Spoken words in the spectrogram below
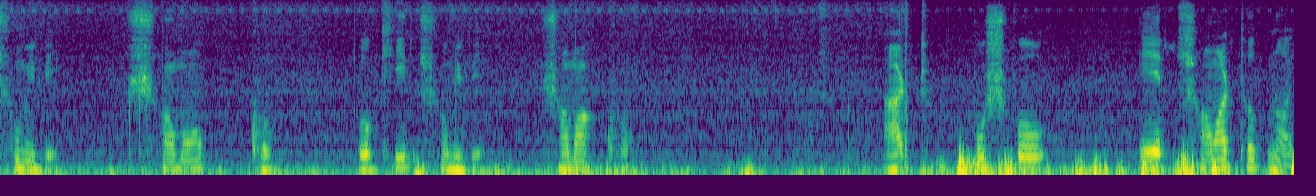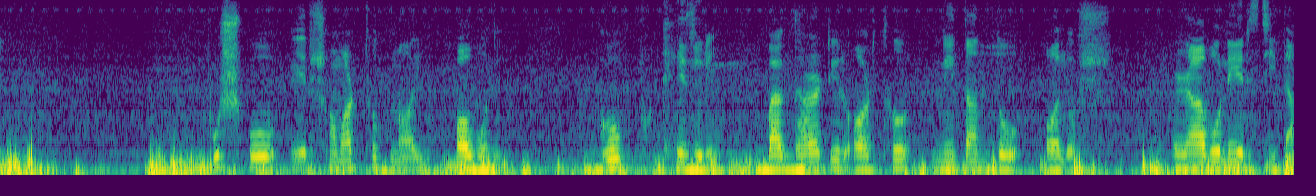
সমীপে, সমক্ষ। অক্ষীর সমীপে, সমক্ষ। আট পুষ্প এর সমার্থক নয়। পুষ্প এর সমার্থক নয় অবনী। গোপ খেজুরে, বাগধারাটির অর্থ নিতান্ত অলস। রাবণের চিতা,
